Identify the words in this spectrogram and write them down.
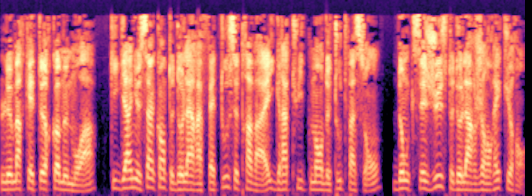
le marketeur comme moi, qui gagne 50 dollars a fait tout ce travail gratuitement de toute façon, donc c'est juste de l'argent récurrent.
